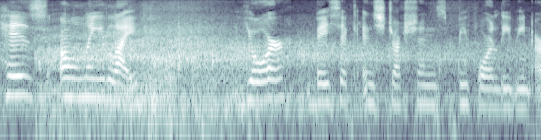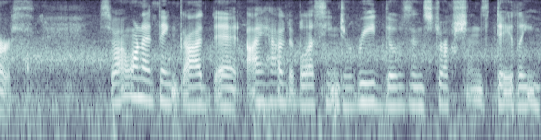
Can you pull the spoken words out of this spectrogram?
His only life, your basic instructions before leaving earth. So I want to thank God that I have the blessing to read those instructions daily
